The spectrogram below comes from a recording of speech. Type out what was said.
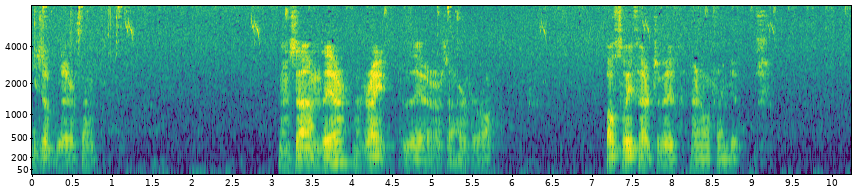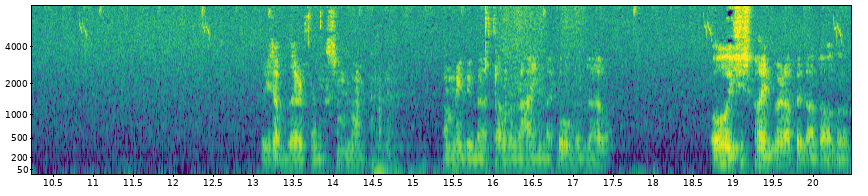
He's up there, I think. Is that him there? Right there, is that hard rock? I'll have to wait for it to move, and I'll find it. He's up there, I think, somewhere. Or maybe a bit further behind, like over the hill. Oh, he's just behind where I put that dot though.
